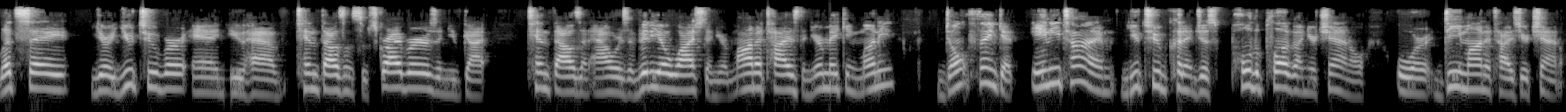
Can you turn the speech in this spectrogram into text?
Let's say you're a YouTuber and you have 10,000 subscribers and you've got 10,000 hours of video watched and you're monetized and you're making money. Don't think at any time YouTube couldn't just pull the plug on your channel or demonetize your channel.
